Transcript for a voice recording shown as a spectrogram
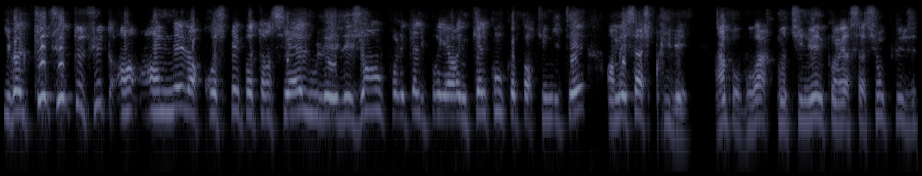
ils veulent tout de suite, tout de suite emmener leurs prospects potentiels ou les, gens pour lesquels il pourrait y avoir une quelconque opportunité en message privé, hein, pour pouvoir continuer une conversation plus,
